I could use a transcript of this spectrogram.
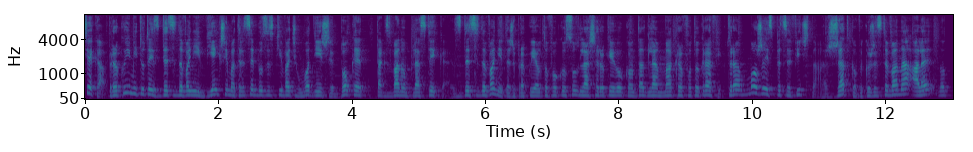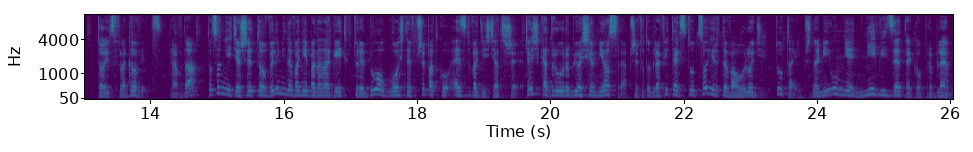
Ciekaw. Brakuje mi tutaj zdecydowanie większej matrycy, by uzyskiwać ładniejszy bokeh, tak zwaną plastykę. Zdecydowanie też brakuje autofokusu dla szerokiego kąta dla makrofotografii, która może jest specyficzna, rzadko wykorzystywana, ale no to jest flagowiec, prawda? To co mnie cieszy to wyeliminowanie Banana Gate, które było głośne w przypadku S23. Część kadru robiła się nieostra przy fotografii tekstu, co irytowało ludzi. Tutaj, przynajmniej u mnie, nie widzę tego problemu.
